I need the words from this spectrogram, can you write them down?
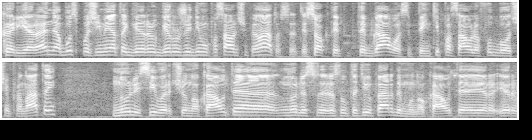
karjera nebus pažymėta gerų, gerų žaidimų pasaulio čempionatuose. Tiesiog taip, taip gavosi. Penki pasaulio futbolo čempionatai, nulis įvarčių nokautė, nulis rezultatyvių perdimų nokautė ir, ir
